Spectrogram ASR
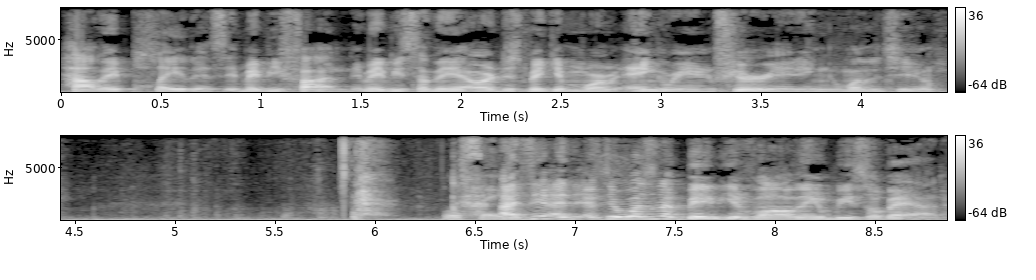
how they play this. It may be fun. It may be something, or just make it more angry and infuriating. One of the two. We'll see. I think if there wasn't a baby involved, I think it would be so bad.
